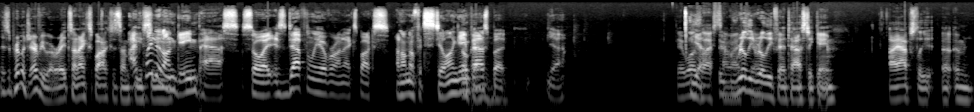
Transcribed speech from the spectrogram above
is it pretty much everywhere right? It's on Xbox. It's on PC. I PC. played it on Game Pass, so it's definitely over on Xbox. I don't know if it's still on Game Okay. Pass, but yeah. It was yeah, last time. Really checked. really fantastic game. I absolutely uh, am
